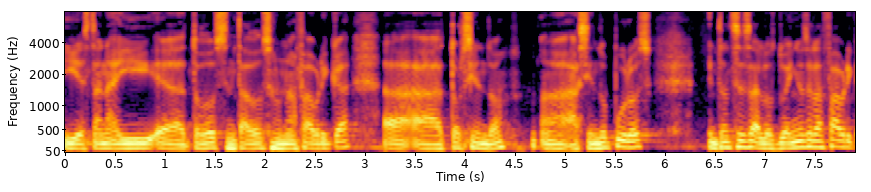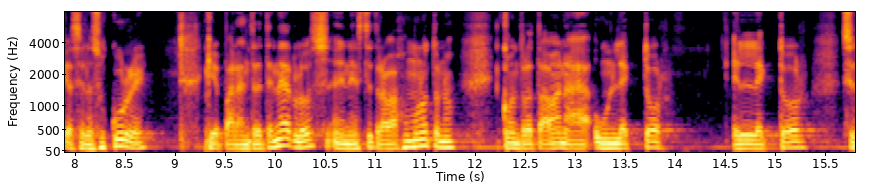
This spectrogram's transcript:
y están ahí eh, todos sentados en una fábrica ah, ah, torciendo, haciendo puros. Entonces a los dueños de la fábrica se les ocurre que para entretenerlos en este trabajo monótono contrataban a un lector. El lector se,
